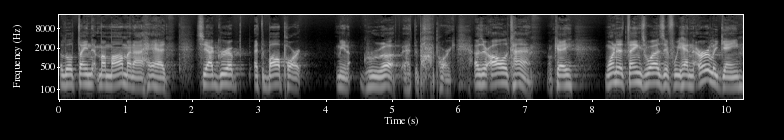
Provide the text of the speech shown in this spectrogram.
a little thing that my mom and I had. See, I grew up at the ballpark. I mean, grew up at the ballpark. I was there all the time, okay? One of the things was if we had an early game,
